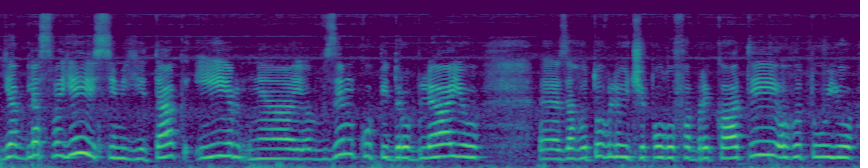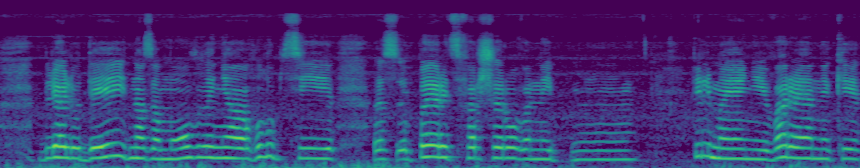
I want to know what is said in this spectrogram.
як для своєї сім'ї, так і е, взимку підробляю, заготовлюючи полуфабрикати, готую для людей на замовлення, голубці, е, перець фарширований, м, пельмені, вареники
